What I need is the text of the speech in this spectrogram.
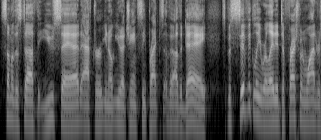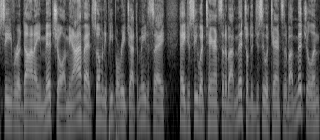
some of the stuff that you said after you know you had a chance to see practice the other day, specifically related to freshman wide receiver Adonai Mitchell. I mean, I've had so many people reach out to me to say, "Hey, did you see what Terrence said about Mitchell? Did you see what Terrence said about Mitchell?" And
